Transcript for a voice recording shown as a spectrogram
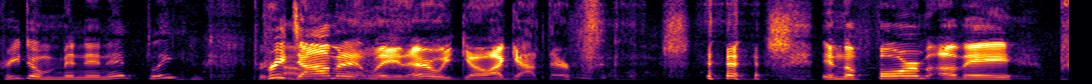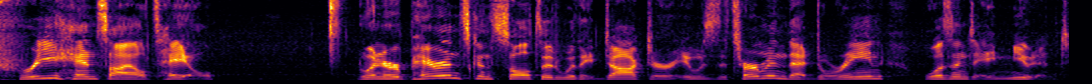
predominantly? Predominantly, there we go. I got there. in the form of a prehensile tail. When her parents consulted with a doctor, it was determined that Doreen wasn't a mutant,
